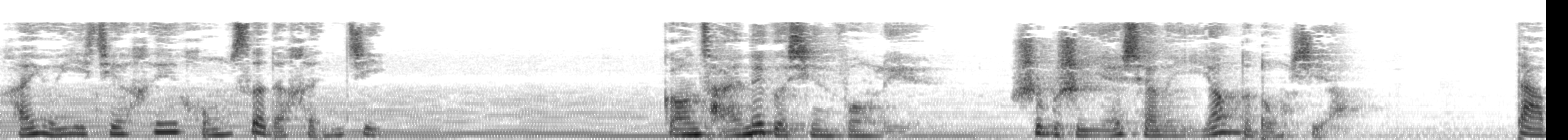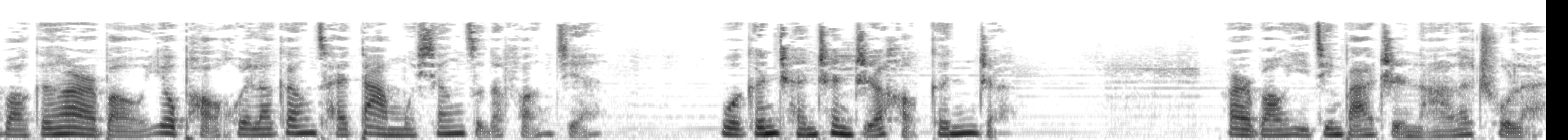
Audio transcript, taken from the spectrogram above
还有一些黑红色的痕迹。刚才那个信封里是不是也写了一样的东西啊？大宝跟二宝又跑回了刚才大木箱子的房间，我跟晨晨只好跟着。二宝已经把纸拿了出来，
